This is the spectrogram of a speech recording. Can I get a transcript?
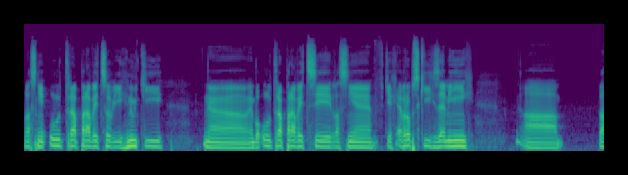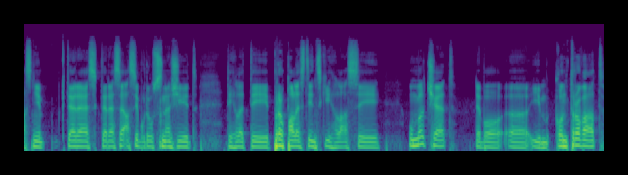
vlastně ultrapravicový hnutí uh, nebo ultrapravici vlastně v těch evropských zemích, a vlastně které, které se asi budou snažit tyhle ty propalestinské hlasy umlčet nebo uh, jim kontrovat.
